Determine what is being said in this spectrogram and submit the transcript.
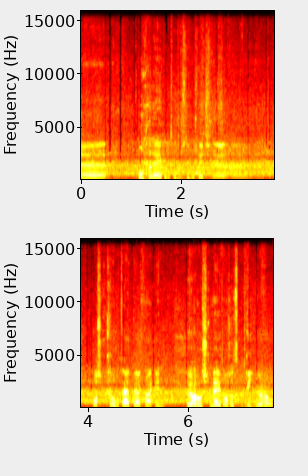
uh, omgerekend, want het is natuurlijk nog steeds was gulden tijdperk, maar in euro's gemeten was het 3,29 euro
